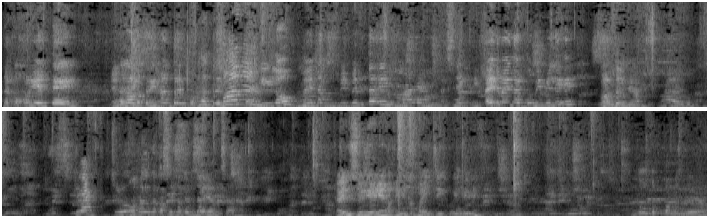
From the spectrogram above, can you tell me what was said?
nakukuryente. Yan Alam mo, din. 300, 400 Mahal per yan. kilo. May nagbibenta eh. Mahal yung snake fish. Ay, may nagbumibili eh. Mahal talaga. Mahal. Mahal na kasi maganda yan sa... Chinese New Year yan nakikita sa Inchi. Bibili. Nutot pa nga nila yan.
